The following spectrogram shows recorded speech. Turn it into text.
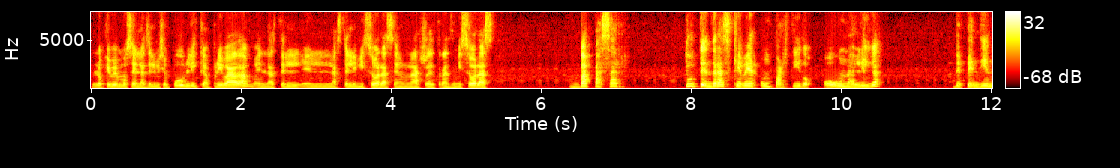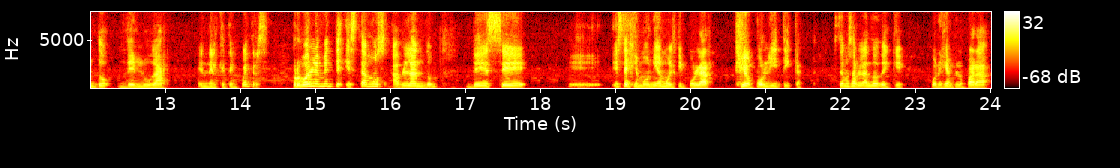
lo que vemos en la televisión pública, privada, en las, en las televisoras, en las retransmisoras, va a pasar. Tú tendrás que ver un partido o una liga dependiendo del lugar en el que te encuentres. Probablemente estamos hablando de ese, eh, esta hegemonía multipolar geopolítica. Estamos hablando de que, por ejemplo, para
